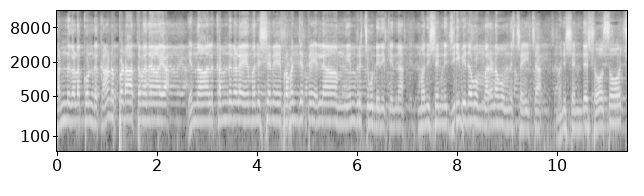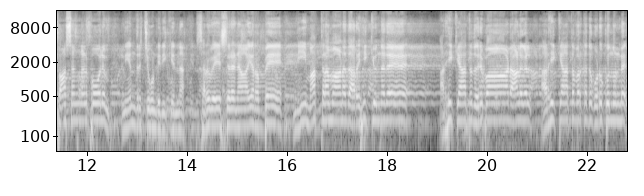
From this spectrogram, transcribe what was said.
കണ്ണുകളെ കൊണ്ട് കാണപ്പെടാത്തവനായ എന്നാൽ കണ്ണുകളെ മനുഷ്യനെ പ്രപഞ്ചത്തെ എല്ലാം നിയന്ത്രിച്ചു കൊണ്ടിരിക്കുന്ന മനുഷ്യന് ജീവിതവും മരണവും നിശ്ചയിച്ച മനുഷ്യന്റെ ശ്വാസോച്ഛ്വാസങ്ങൾ പോലും നിയന്ത്രിച്ചു കൊണ്ടിരിക്കുന്ന സർവേശ്വരനായ റബ്ബേ നീ മാത്രമാണത് അർഹിക്കുന്നത്. അർഹിക്കാത്തത് ഒരുപാട് ആളുകൾ അർഹിക്കാത്തവർക്കത് കൊടുക്കുന്നുണ്ട്.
